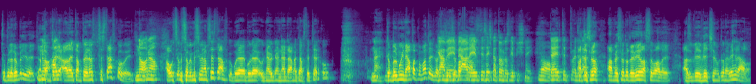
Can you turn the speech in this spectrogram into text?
to bude dobrý, viď? A No tam to a- ale tam to je jenom s přestávkou, viď? No, no. A co, co vymyslíme na přestávku? Bude, bude, ne, ne, dáme tam stripterku? Ne, ne. To byl můj nápad, pamatuješ? Já vím, 2015. já vím, ty jsi na to hrozně pišnej. No. To je, ty, A, ty jsme, a my jsme to tady hlasovali a vě- většinou to nevyhrálo.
